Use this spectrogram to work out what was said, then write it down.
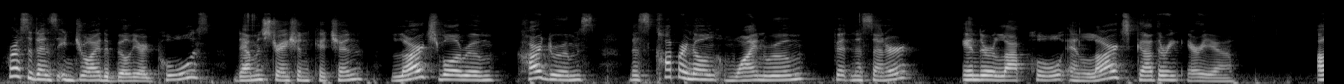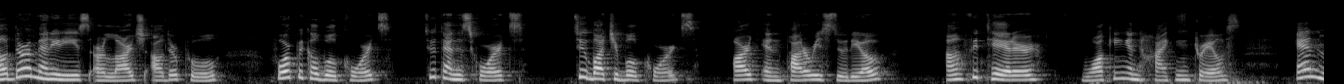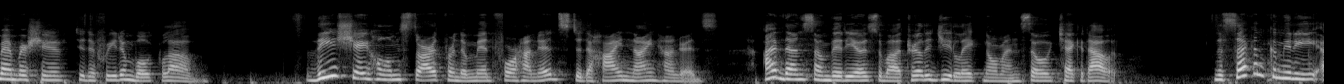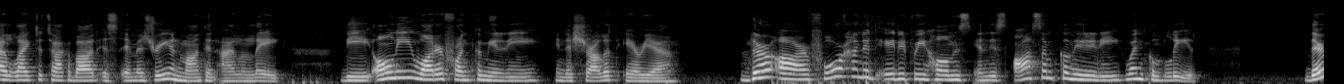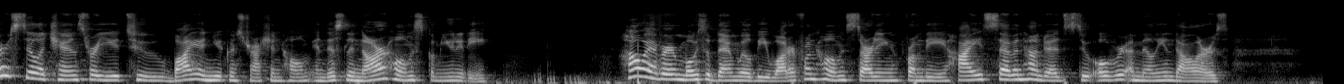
Residents enjoy the billiard pools, demonstration kitchen, large ballroom, card rooms, the Scuppernong wine room, fitness center, indoor lap pool, and large gathering area. Outdoor amenities are large outdoor pool, four pickleball courts, two tennis courts, two bocce ball courts, art and pottery studio, amphitheater, walking and hiking trails, and membership to the Freedom Boat Club. These Shea Homes start from the mid 400s to the high 900s. I've done some videos about Trilogy Lake Norman, so check it out. The second community I'd like to talk about is Imagery on Mountain Island Lake, the only waterfront community in the Charlotte area. There are 483 homes in this awesome community when complete. There is still a chance for you to buy a new construction home in this Lennar Homes community. However, most of them will be waterfront homes starting from the high 700s to over a million dollars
